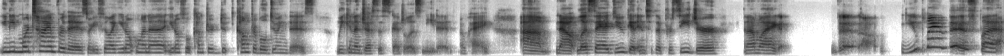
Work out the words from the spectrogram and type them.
you need more time for this or you feel like you don't want to you don't feel comfort- comfortable doing this we can adjust the schedule as needed okay? Um, now let's say i do get into the procedure and i'm like you planned this but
